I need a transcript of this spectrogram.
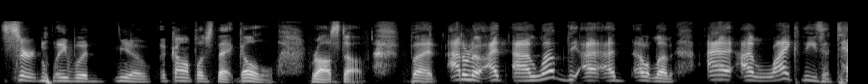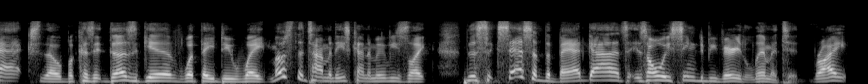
certainly would you know accomplish that goal, Rostov. But I don't know. I I love the I I, I don't love it. I I like these attacks though because it does give what they do weight. Most of the time in these kind of movies, like the success of the bad guys is always seemed to be very limited, right?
